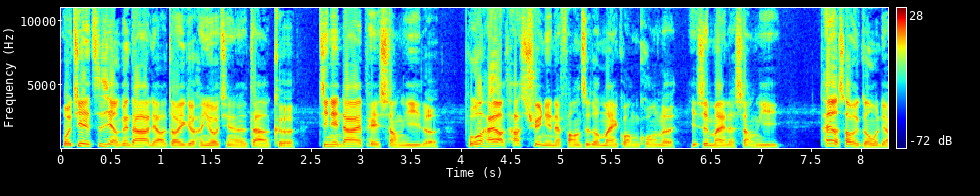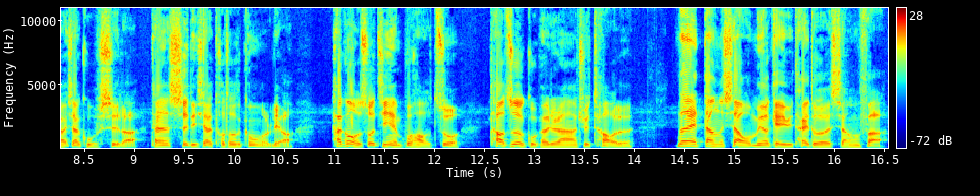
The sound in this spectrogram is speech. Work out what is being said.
我记得之前有跟大家聊到一个很有钱的大哥，今年大概赔上亿了。不过还好，他去年的房子都卖光光了，也是卖了上亿。他有稍微跟我聊一下股市了，但是私底下偷偷的跟我聊。他跟我说今年不好做，套住的股票就让他去套了。那在当下我没有给予太多的想法，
